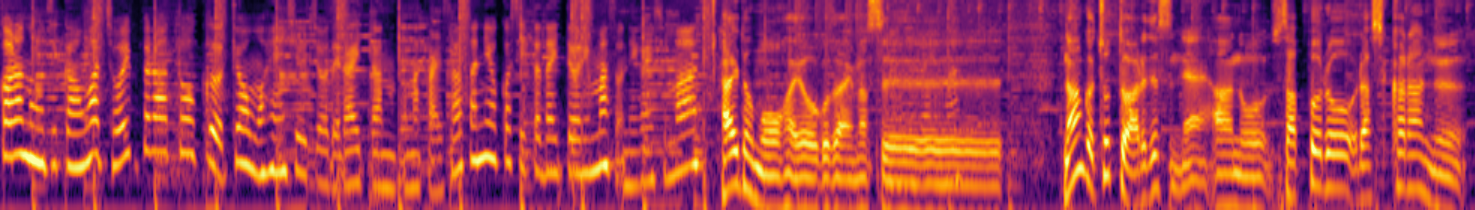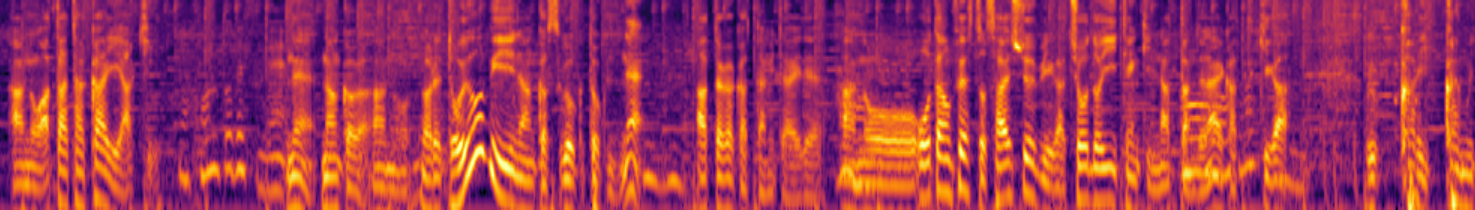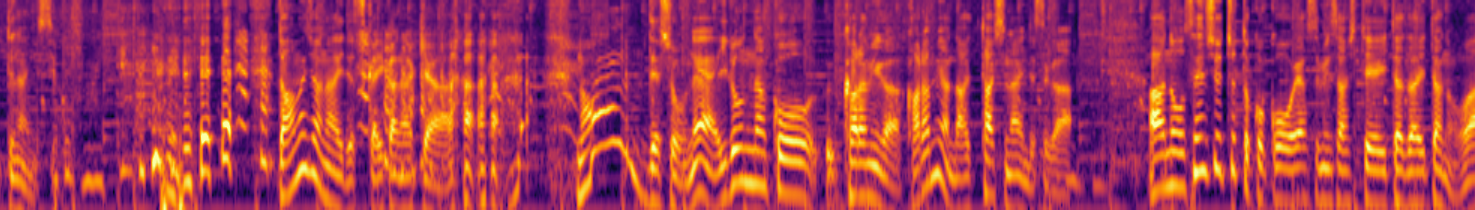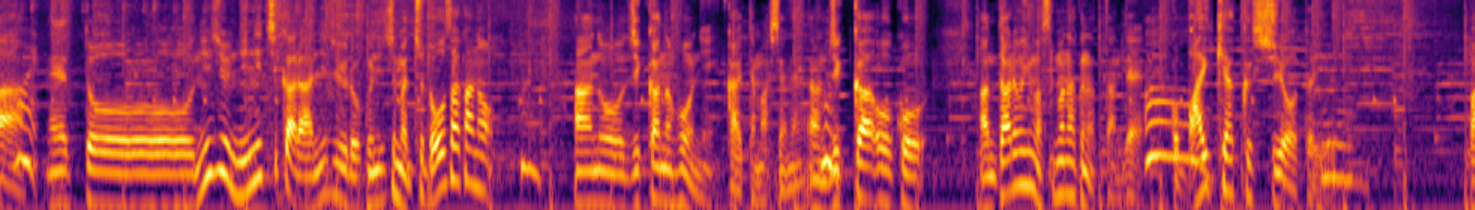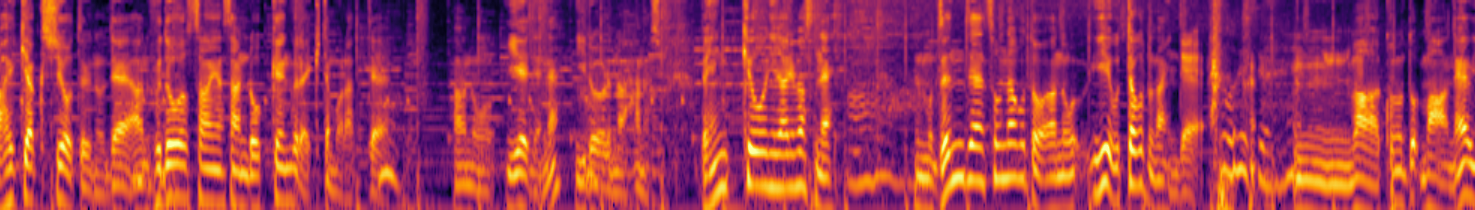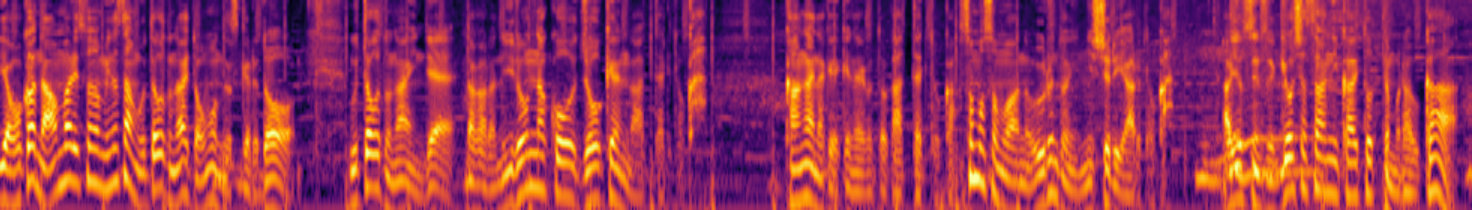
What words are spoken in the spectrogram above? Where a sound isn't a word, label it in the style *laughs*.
からのお時間はちょいぷらトーク。今日も編集長でライターの田中勲さんにお越しいただいております。お願いします。はいどうもおはようございます。なんかちょっとあれですね。あの札幌らしからぬあの暖かい秋。いや本当ですね。ねなんかあのあれ土曜日なんかすごく特にね、暖かかったみたいで、あのオータムフェスト最終日がちょうどいい天気になったんじゃないかって気がうっかり一回も行ってないんですよ。ダメじゃないですか行かなきゃ。*laughs* なんでしょうね。いろんなこう絡みが絡みはな大してないんですが。あの先週ちょっとここお休みさせていただいたのは、はい。えっと22日から26日までちょっと大阪の、あの実家の方に帰ってましてね。あの実家をこうあの誰も今住まなくなったんでこう売却しようという。売却しようというのであの不動産屋さん6軒ぐらい来てもらって、あの家でねいろいろな話。勉強になりますね。でも全然そんなことあの家売ったことないんで。そうですよ *laughs* うねんまあこのとまあねいやわかんないあんまりその皆さんも売ったことないと思うんですけれど売ったことないんでだから、ね、いろんなこう条件があったりとか考えなきゃいけないことがあったりとかそもそもあの売るのに2種類あるとかあ要するにその業者さんに買い取ってもらうか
